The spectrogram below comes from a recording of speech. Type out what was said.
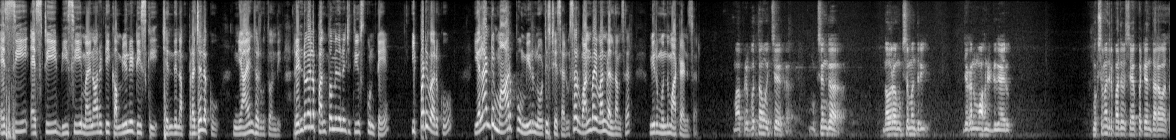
ఎస్సీ ఎస్టీ బీసీ మైనారిటీ కమ్యూనిటీస్కి చెందిన ప్రజలకు న్యాయం జరుగుతోంది? రెండు వేల పంతొమ్మిది నుంచి తీసుకుంటే ఇప్పటి వరకు ఎలాంటి మార్పు మీరు నోటీస్ చేశారు? సార్ వన్ బై వన్ వెళ్దాం సార్. మీరు ముందు మాట్లాడండి సార్. మా ప్రభుత్వం వచ్చాక ముఖ్యంగా గౌరవ ముఖ్యమంత్రి జగన్మోహన్ రెడ్డి గారు ముఖ్యమంత్రి పదవి చేపట్టిన తర్వాత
